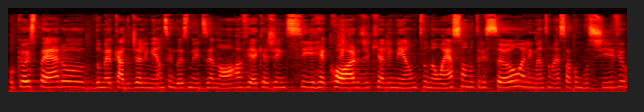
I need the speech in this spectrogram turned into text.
O que eu espero do mercado de alimentos em 2019 é que a gente se recorde que alimento não é só nutrição, alimento não é só combustível,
